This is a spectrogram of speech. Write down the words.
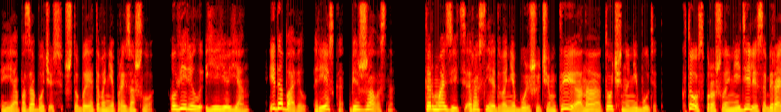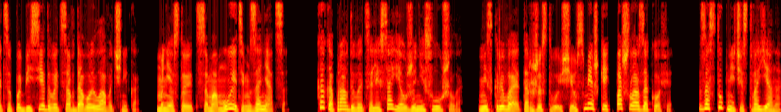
«Я позабочусь, чтобы этого не произошло», — уверил ее Ян. И добавил, резко, безжалостно. Тормозить расследование больше, чем ты, она точно не будет. Кто с прошлой недели собирается побеседовать со вдовой лавочника? Мне стоит самому этим заняться. Как оправдывается лиса, я уже не слушала. Не скрывая торжествующей усмешки, пошла за кофе. Заступничество Яна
